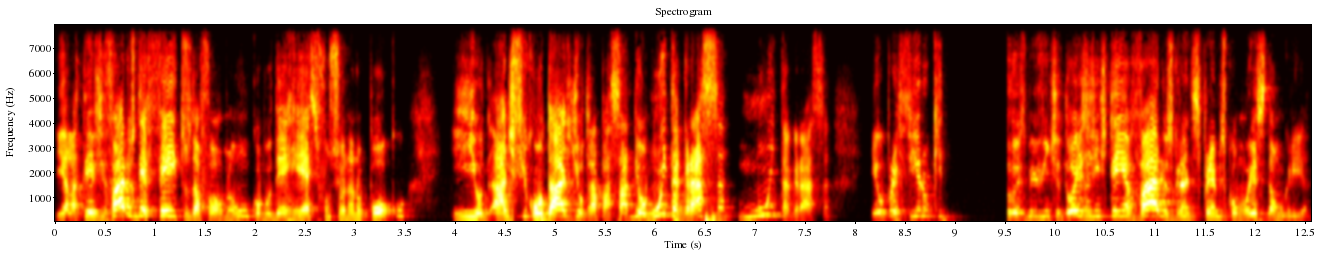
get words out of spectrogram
e ela teve vários defeitos da Fórmula 1, como o DRS funcionando pouco e a dificuldade de ultrapassar deu muita graça, muita graça. Eu prefiro que 2022 a gente tenha vários grandes prêmios como esse da Hungria,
